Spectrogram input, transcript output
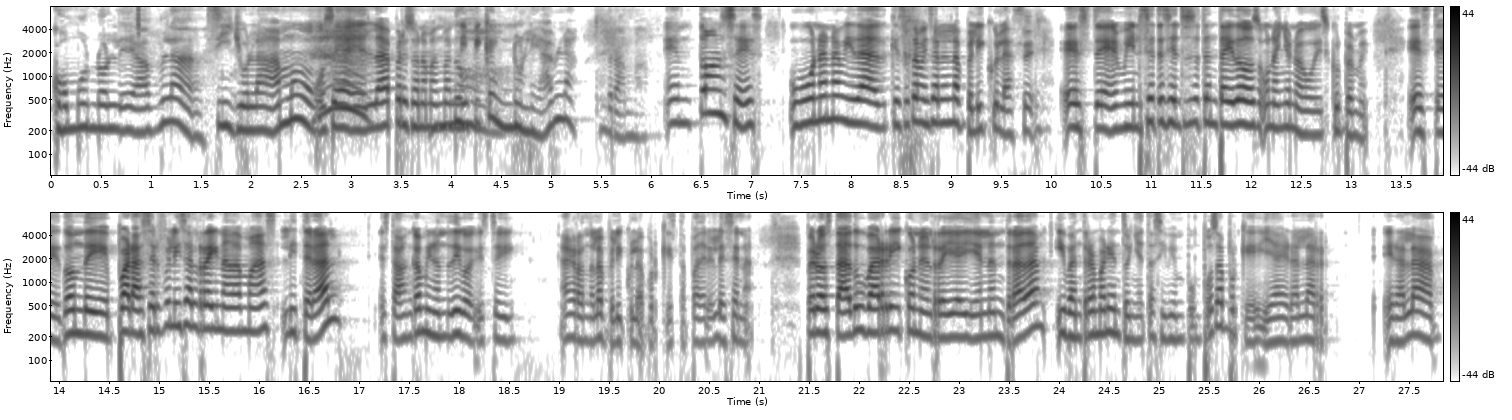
¿Cómo no le habla? Sí, yo la amo, o sea, es la persona más No. magnífica y no le habla. Drama. Entonces, hubo una Navidad, que eso también sale en la película. Sí. Este, en 1772, un año nuevo, discúlpenme. Este, donde para hacer feliz al rey nada más, literal, estaban caminando, digo, estoy agarrando la película porque está padre la escena. Pero está Dubarry con el rey ahí en la entrada y va a entrar María Antonieta así bien pomposa porque ella era la era la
